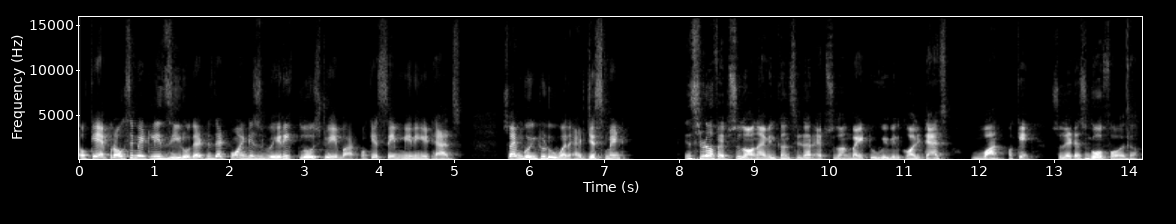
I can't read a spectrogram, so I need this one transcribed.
okay approximately 0 that means that point is very close to a bar okay same meaning it has. So I am going to do one adjustment. Instead of epsilon I will consider epsilon by 2 we will call it as 1 okay. So let us go further.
